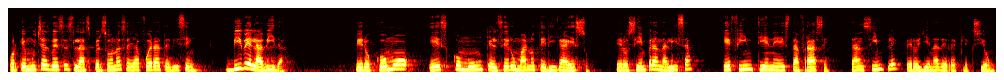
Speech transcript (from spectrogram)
Porque muchas veces las personas allá afuera te dicen, vive la vida, pero ¿cómo es común que el ser humano te diga eso? Pero siempre analiza qué fin tiene esta frase, tan simple pero llena de reflexión.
